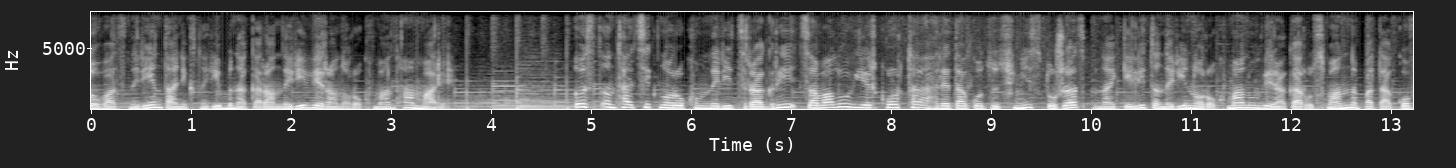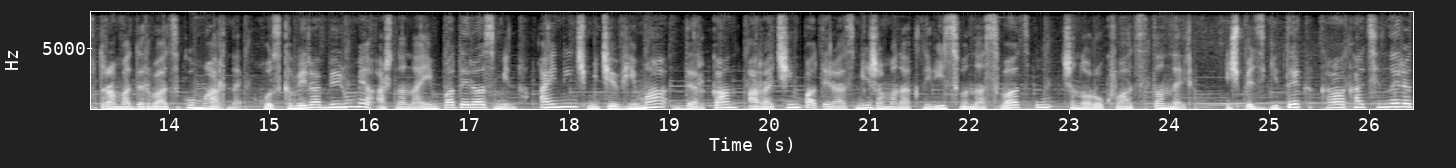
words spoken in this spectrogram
զոհվածների ընտանիքների բնակարանների վերանորոգման համար է ըստ ընթացիկ նորոգումների ծրագրի ծավալով երկրորդը հրետակոծությունից տուժած բնակելի տների նորոգման ու վերակառուցման նպատակով տրամադրված գումարն է։ Խոսքը վերաբերում է աշնանային պատերազմին, այնինչ միջև հիմա դեռ կան առաջին պատերազմի ժամանակներից վնասված ու չնորոգված տներ։ Ինչպես գիտեք, քաղաքացիները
